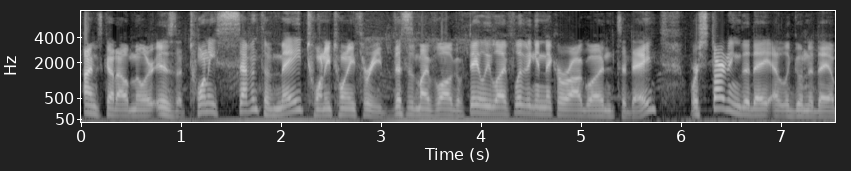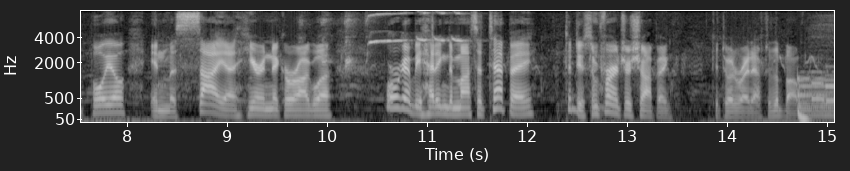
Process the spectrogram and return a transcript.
I'm Scott Alan Miller. It is the 27th of May, 2023. This is my vlog of daily life living in Nicaragua, and today we're starting the day at Laguna de Apoyo in Masaya here in Nicaragua, where we're going to be heading to Masatepe to do some furniture shopping. Get to it right after the bump.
